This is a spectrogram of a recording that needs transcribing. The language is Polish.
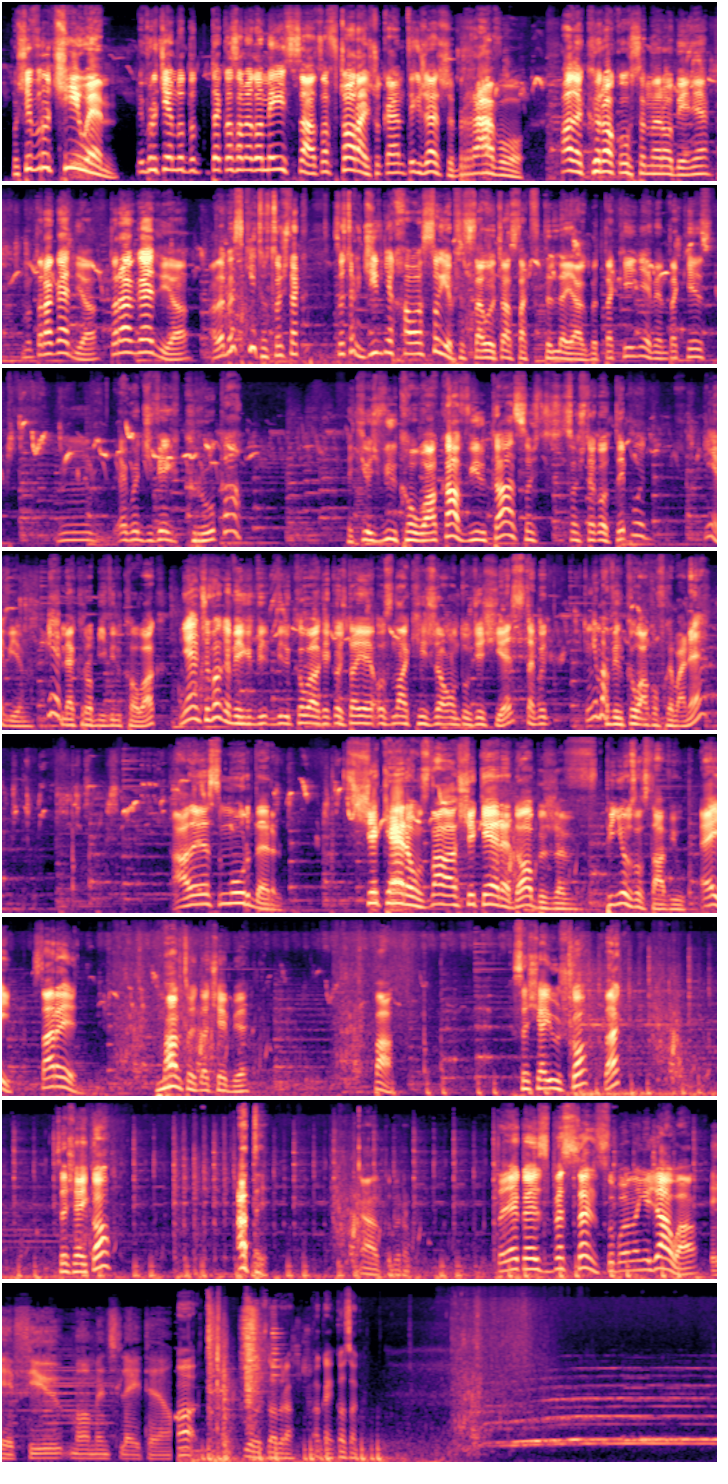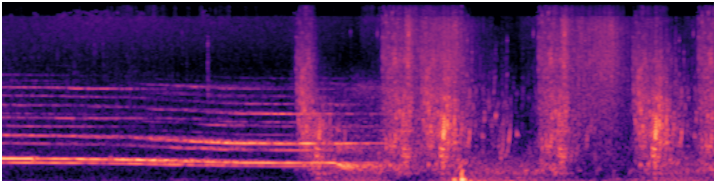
Bo się wróciłem! I wróciłem do, do tego samego miejsca, co wczoraj szukałem tych rzeczy. Brawo! Ale kroków se narobię, nie? No tragedia, tragedia. Ale bez kitu, coś tak, coś tak dziwnie hałasuje przez cały czas tak w tyle jakby. Taki, nie wiem, taki jest... Mm, jakby dźwięk kruka? Jakiegoś wilkołaka? Wilka? Coś, coś tego typu? Nie wiem. Nie wiem jak robi wilkołak. Nie wiem czy w ogóle wi wi wilkołak jakoś daje oznaki, że on tu gdzieś jest. Jakby nie ma wilkołaków chyba, nie? Ale jest murder. Z siekierą, znalazł siekierę. Dobrze, w piniu zostawił. Ej, stary. Mam coś dla ciebie. Pa. Chcesz jajuszko? Tak? Chcesz jajko? A ty! A, dobra. To jajko jest bez sensu, bo ono nie działa. A few moments later. O, już, dobra. Okej, kozak.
